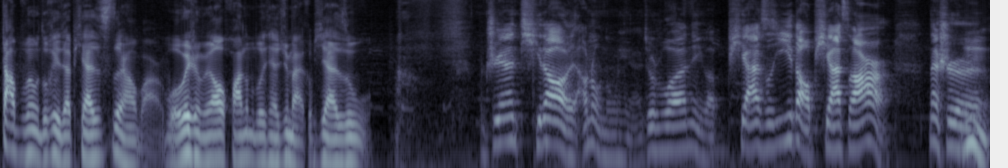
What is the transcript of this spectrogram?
大部分我都可以在 PS 四上玩，我为什么要花那么多钱去买个 PS 五？我之前提到了两种东西，就是说那个 PS 一到 PS 二，那是嗯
